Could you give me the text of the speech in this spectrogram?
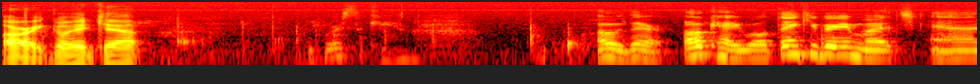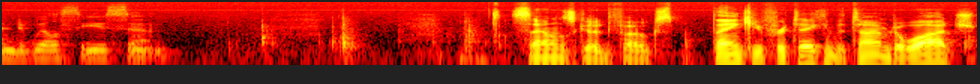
All right, go ahead, Kat. Where's the camera? Oh, there. Okay, well, thank you very much, and we'll see you soon. Sounds good, folks. Thank you for taking the time to watch,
